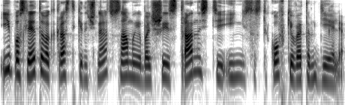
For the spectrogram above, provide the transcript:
и после этого как раз-таки начинаются самые большие странности и несостыковки в этом деле.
